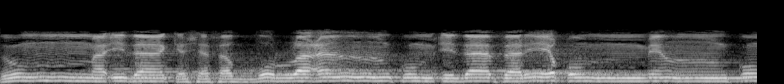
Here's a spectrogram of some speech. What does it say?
ثم إذا كشف الضر عنكم إذا فريق منكم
